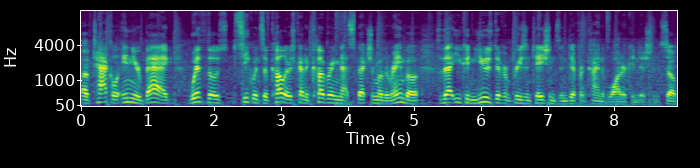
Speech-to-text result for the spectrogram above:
of tackle in your bag with those sequence of colors kind of covering that spectrum of the rainbow so that you can use different presentations in different kind of water conditions. So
